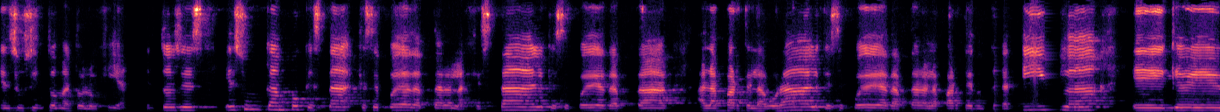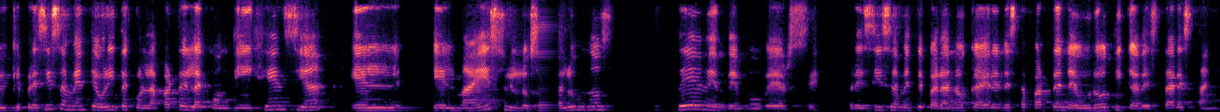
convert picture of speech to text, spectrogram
en su sintomatología. Entonces, es un campo que, está, que se puede adaptar a la gestal, que se puede adaptar a la parte laboral, que se puede adaptar a la parte educativa, eh, que, precisamente ahorita con la parte de la contingencia, el, el maestro y los alumnos deben de moverse, precisamente para no caer en esta parte neurótica de estar estancados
